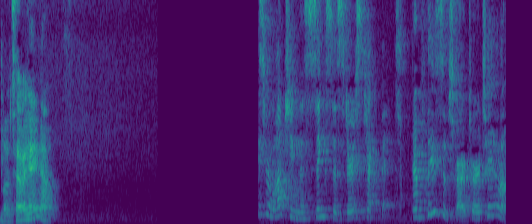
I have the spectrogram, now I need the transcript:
Let's have a hangout. Thanks for watching the Sync Sisters Tech Bit. And please subscribe to our channel.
